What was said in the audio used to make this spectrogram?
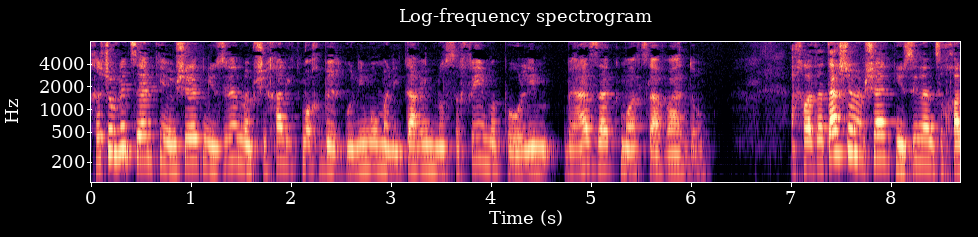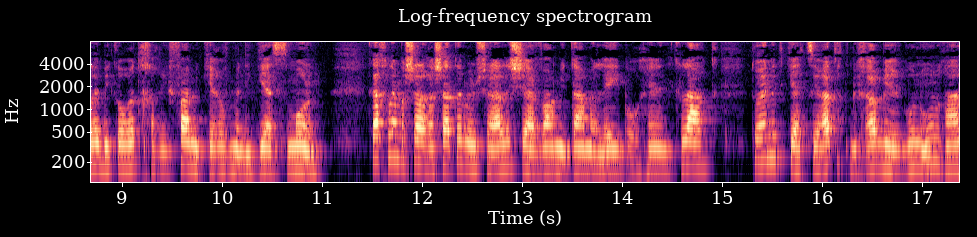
חשוב לציין כי ממשלת ניו זילנד ממשיכה לתמוך בארגונים הומניטריים נוספים הפועלים בעזה כמו הצלב האדום. החלטתה של ממשלת ניו זילנד זוכה לביקורת חריפה מקרב מנהיגי השמאל. כך למשל ראשת הממשלה לשעבר מטעם הלייבור, הלן קלארק, טוענת כי עצירת התמיכה בארגון אונר"א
